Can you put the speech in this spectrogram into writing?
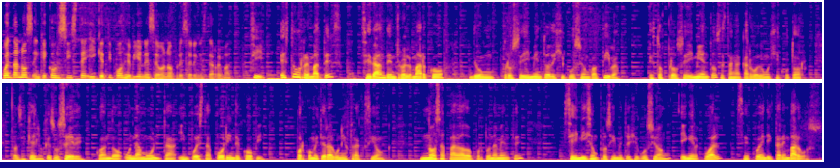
Cuéntanos en qué consiste y qué tipos de bienes se van a ofrecer en este remate. Sí, estos remates se dan dentro del marco de un procedimiento de ejecución coactiva. Estos procedimientos están a cargo de un ejecutor. Entonces, ¿qué es lo que sucede? Cuando una multa impuesta por Indecopi por cometer alguna infracción no se ha pagado oportunamente, se inicia un procedimiento de ejecución en el cual se pueden dictar embargos.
